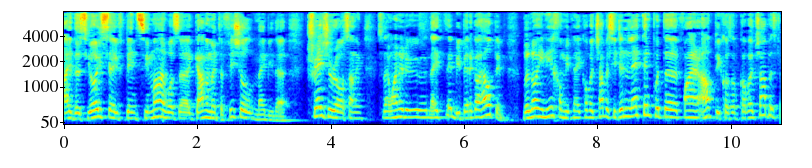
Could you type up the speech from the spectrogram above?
I, this Yosef ben Simai was a government official, maybe the treasurer or something. So they wanted to, they said, we better go help him. He didn't let them put the fire out because of Kovod Shabbos.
